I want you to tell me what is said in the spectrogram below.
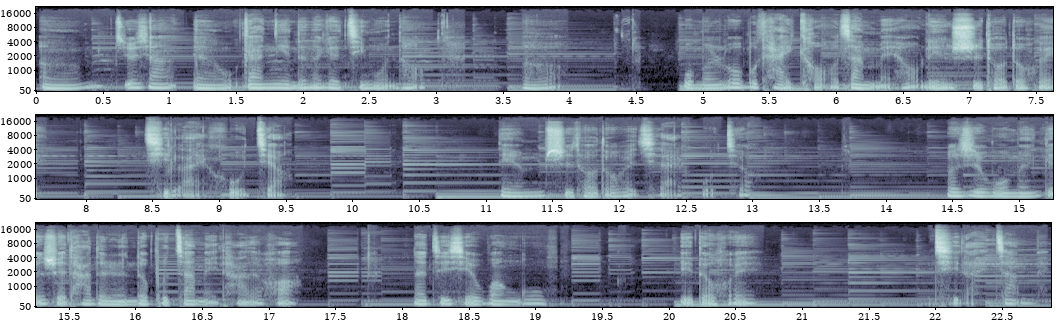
嗯，就像嗯我刚念的那个经文哈，呃。我们若不开口赞美后，连石头都会起来呼叫，连石头都会起来呼叫。若是我们跟随他的人都不赞美他的话，那这些万物也都会起来赞美。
